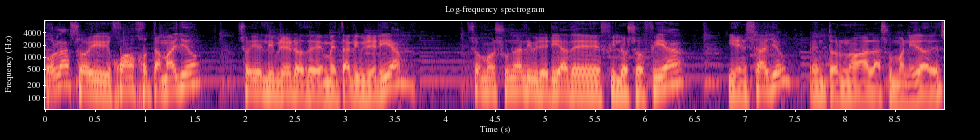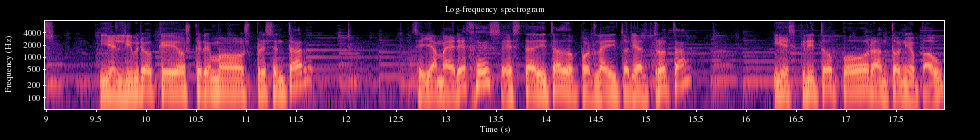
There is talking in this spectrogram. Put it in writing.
Hola, soy Juan J. Mayo, soy el librero de Metalibrería. Somos una librería de filosofía y ensayo en torno a las humanidades. Y el libro que os queremos presentar se llama Herejes, está editado por la editorial Trota y escrito por Antonio Pau.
